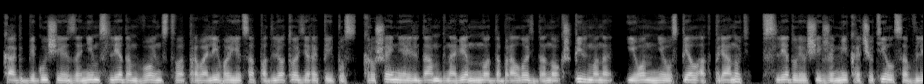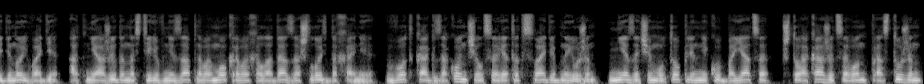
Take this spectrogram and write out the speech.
как бегущее за ним следом воинство проваливается под лед озера Пипус. Крушение льда мгновенно добралось до ног Шпильмана, и он не успел отпрянуть, в следующий же миг очутился в ледяной воде. От неожиданности и внезапного мокрого холода зашлось дыхание. Вот как закончился этот свадебный ужин. Незачем утопленнику бояться, что окажется он простужен,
